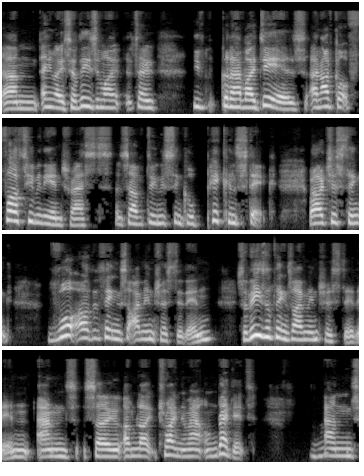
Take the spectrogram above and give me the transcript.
um, anyway, so these are my so you've got to have ideas, and I've got far too many interests, and so I'm doing this thing called pick and stick, where I just think, what are the things that I'm interested in? So these are things I'm interested in, and so I'm like trying them out on Reddit. Mm-hmm. And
